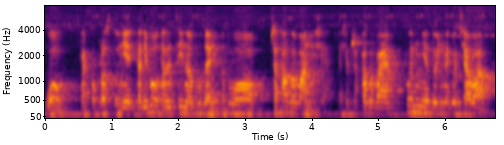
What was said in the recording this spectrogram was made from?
wow, tak po prostu, nie, to nie było tradycyjne obudzenie, to było przefazowanie się. Ja się przefazowałem płynnie do innego ciała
